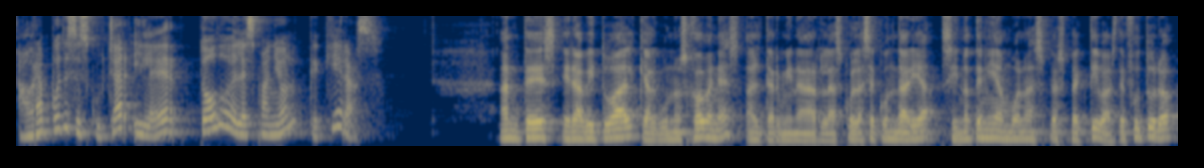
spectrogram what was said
Ahora puedes escuchar y leer todo el español que quieras. Antes era habitual que algunos jóvenes, al terminar la escuela secundaria, si no tenían buenas perspectivas de futuro,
